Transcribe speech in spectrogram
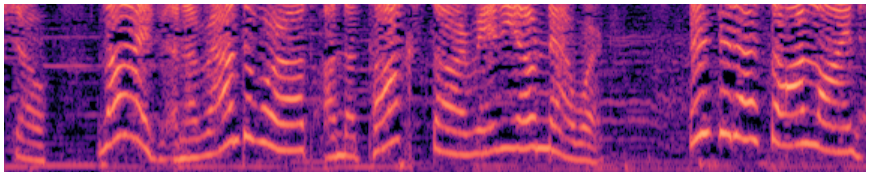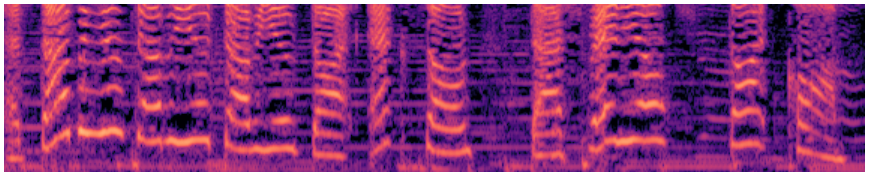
Show, live and around the world on the Talkstar Radio Network. Visit us online at www.xzone-radio.com.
